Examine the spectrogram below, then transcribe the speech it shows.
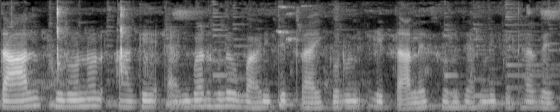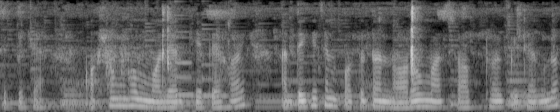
তাল ফুরোনোর আগে একবার হলেও বাড়িতে ট্রাই করুন এই তালের সরু চাকলি পিঠার রেসিপিটা অসম্ভব মজার খেতে হয়। আর দেখেছেন কতটা নরম আর সফট হয় পিঠাগুলো?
